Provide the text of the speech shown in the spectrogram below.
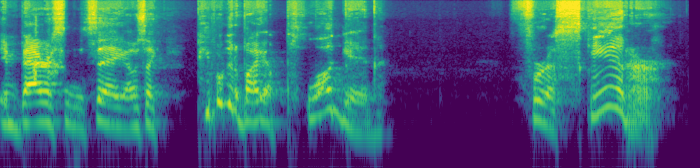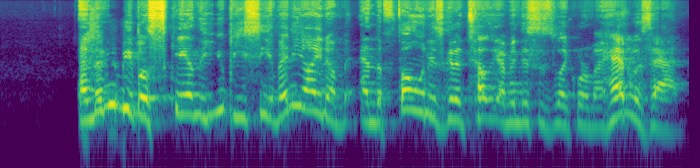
embarrassing to say. I was like, people are going to buy a plug-in for a scanner. And they're going to be able to scan the UPC of any item, and the phone is going to tell you. I mean, this is like where my head was at.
